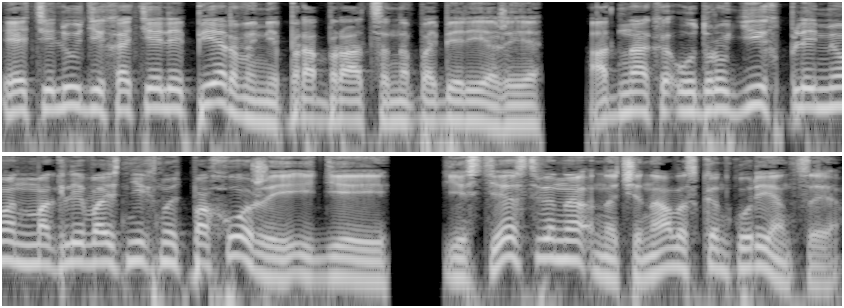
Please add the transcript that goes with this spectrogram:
Эти люди хотели первыми пробраться на побережье, однако у других племен могли возникнуть похожие идеи. Естественно, начиналась конкуренция.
